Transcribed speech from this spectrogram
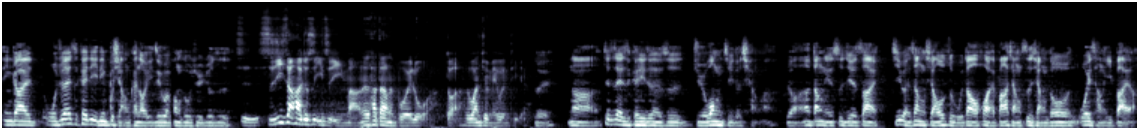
应该我觉得 SKT 一定不想要看到 EZ 混放出去，就是是实际上他就是一直赢嘛，那他当然不会落啊，对吧、啊？完全没问题啊。对，那这支 SKT 真的是绝望级的强啊，对吧、啊？那当年世界赛基本上小组到后来八强四强都未尝一败啊。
